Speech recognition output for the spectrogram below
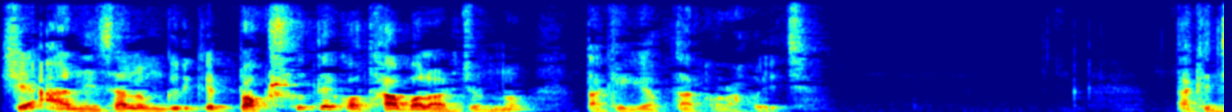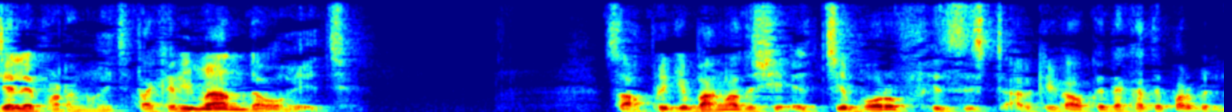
সে আনিস আলমগীরকে টকশোতে কথা বলার জন্য তাকে গ্রেপ্তার করা হয়েছে। তাকে জেলে পাঠানো হয়েছে, তাকে রিমান্ড দেওয়া হয়েছে। So, আপনি কি বাংলাদেশে এর চেয়ে বড় ফেসিস্ট আর কি কাউকে দেখাতে পারবেন?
